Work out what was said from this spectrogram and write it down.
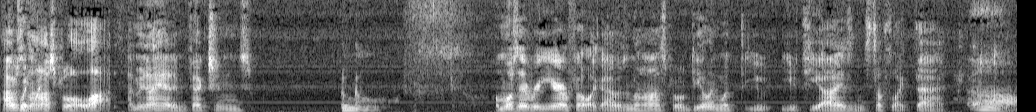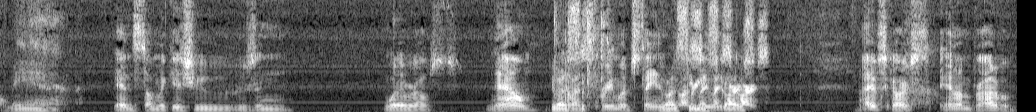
I was in Wait. the hospital a lot. I mean, I had infections ooh, almost every year. I felt like I was in the hospital dealing with U- UTIs and stuff like that, oh, oh man. and stomach issues and whatever else. Now, You wanna I'm see- pretty much staying. you wanna see my free- scars? I have scars, and I'm proud of them.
